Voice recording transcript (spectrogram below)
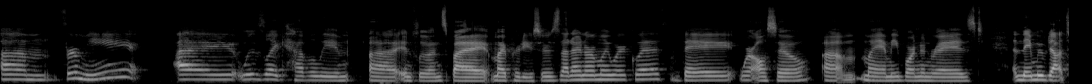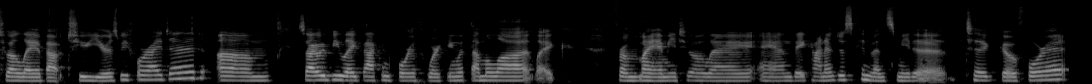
Um, for me, I was like heavily uh, influenced by my producers that I normally work with. They were also um, Miami born and raised, and they moved out to LA about two years before I did. Um, so I would be like back and forth working with them a lot, like from Miami to LA, and they kind of just convinced me to to go for it.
